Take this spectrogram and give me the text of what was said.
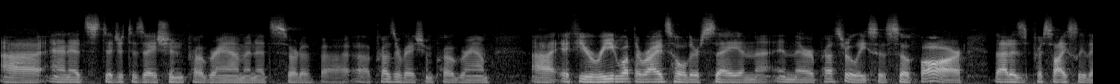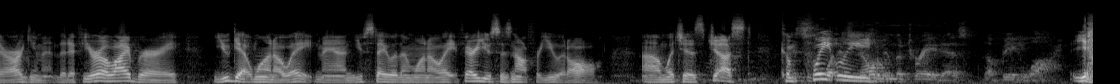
uh, and its digitization program and its sort of uh, uh, preservation program, uh, if you read what the rights holders say in, the, in their press releases so far, that is precisely their argument. That if you're a library, you get 108, man. You stay within 108. Fair use is not for you at all, um, which is just completely. This is known in the trade as a big lie. Yeah.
